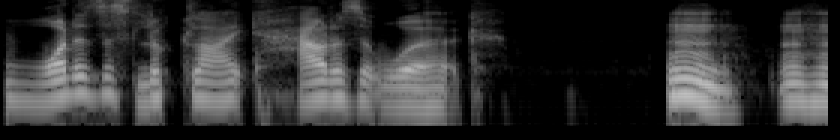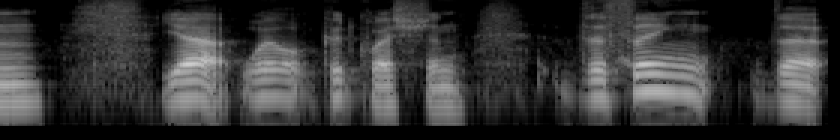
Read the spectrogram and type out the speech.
What does this look like? How does it work? Mm, hmm Yeah, well, good question. The thing that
